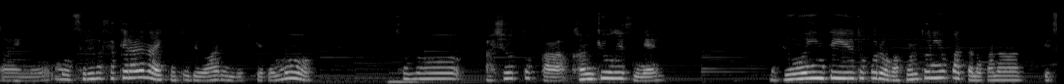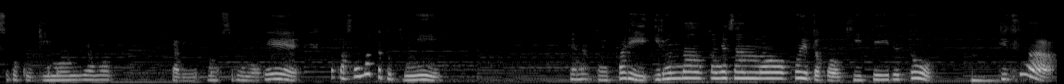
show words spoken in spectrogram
あのもうそれは避けられないことではあるんですけどもその場所とか環境ですね。病院っていうところが本当に良かったのかなってすごく疑問に思ったりもするのでやっぱそうなった時にいやなんかやっぱりいろんな患者さんの声とかを聞いていると、実は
